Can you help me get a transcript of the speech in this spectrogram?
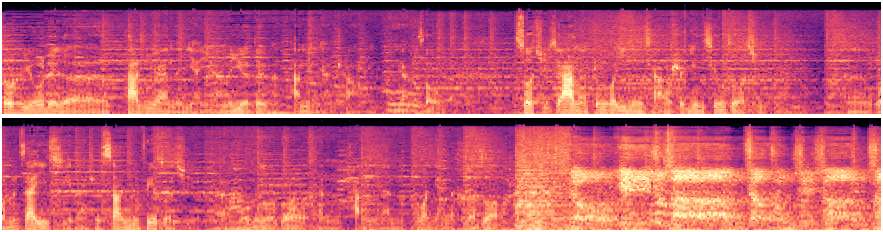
都是由这个大剧院的演员们、乐队们他们演唱、演奏的。作曲家呢，中国一定强是印青作曲。嗯，我们在一起呢是臧云飞作曲。呃，我们有过很长年、多年的合作吧。有一种生叫众志成城，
